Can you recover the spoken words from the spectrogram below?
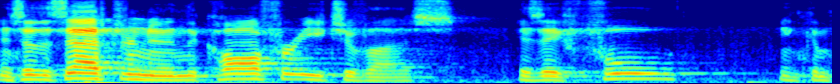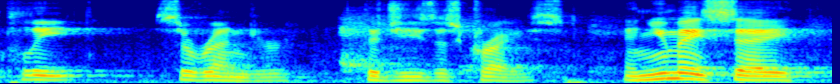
And so this afternoon, the call for each of us is a full and complete surrender to Jesus Christ. And you may say,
